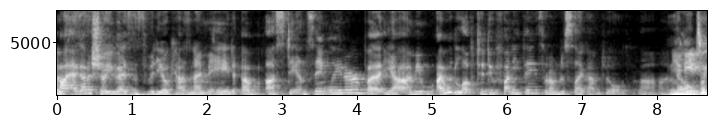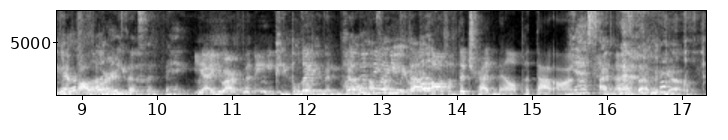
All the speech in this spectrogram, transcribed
Yeah, I, I gotta show you guys this video Kaz and I made of us dancing later. But yeah, I mean, I would love to do funny things, but I'm just like, I'm too old for that. You know. need to but get followers Funny. That's the thing. Yeah, you are funny. People don't even put know the how thing funny when you you fell are. off of the treadmill. Put that on. Yes, I love that video.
